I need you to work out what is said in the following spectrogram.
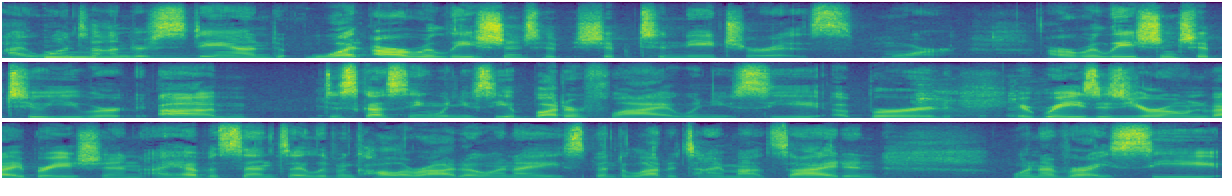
I want to understand what our relationship to nature is more. Our relationship to, you were um, discussing when you see a butterfly, when you see a bird, it raises your own vibration. I have a sense, I live in Colorado and I spend a lot of time outside and whenever I see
